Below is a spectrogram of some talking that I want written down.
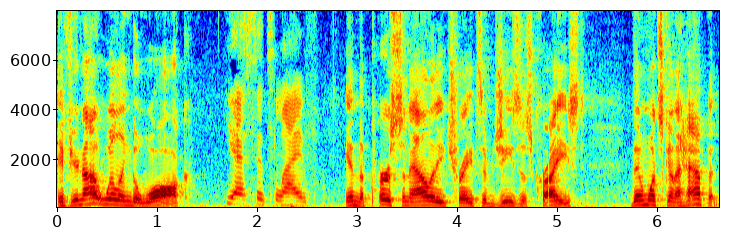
If you're not willing to walk Yes, it's live. in the personality traits of Jesus Christ, then what's going to happen?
